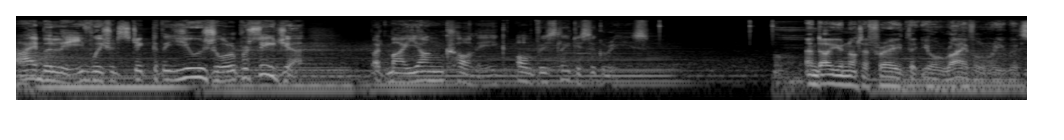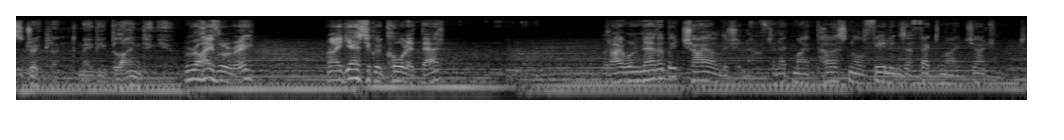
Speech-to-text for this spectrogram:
I believe we should stick to the usual procedure, but my young colleague obviously disagrees. And are you not afraid that your rivalry with Strickland may be blinding you? Rivalry? I guess you could call it that. But I will never be childish enough to let my personal feelings affect my judgment.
